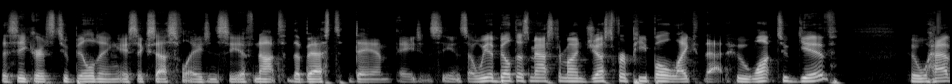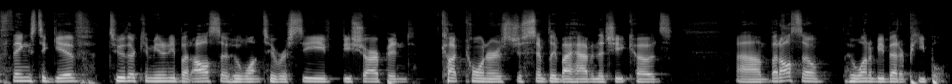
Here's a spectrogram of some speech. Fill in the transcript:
the secrets to building a successful agency, if not the best damn agency. And so we have built this mastermind just for people like that who want to give who have things to give to their community, but also who want to receive, be sharpened, cut corners just simply by having the cheat codes, um, but also who want to be better people.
